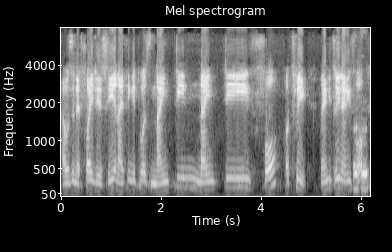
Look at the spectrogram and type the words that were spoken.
I was in FYJC, and I think it was 1994 or three, 93, 94. Okay.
